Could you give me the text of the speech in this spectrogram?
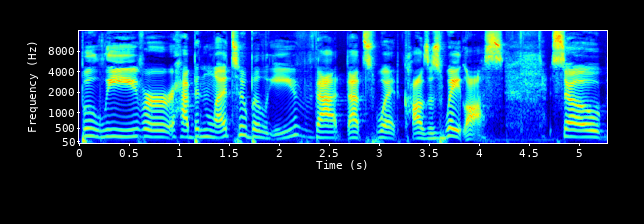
believe or have been led to believe that that's what causes weight loss. So,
